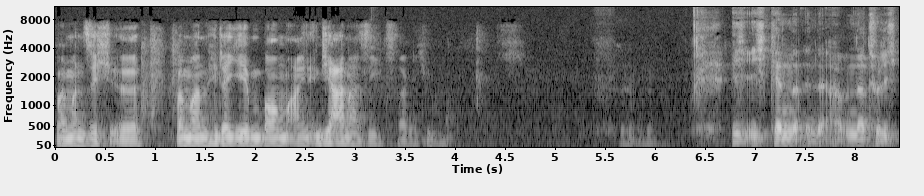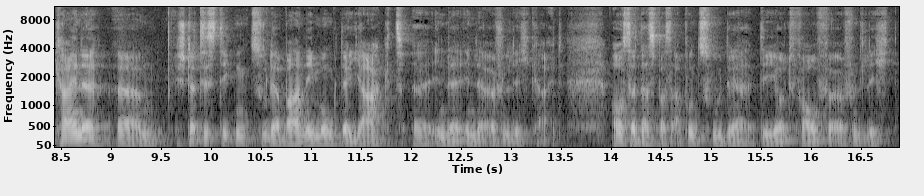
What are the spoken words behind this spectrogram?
weil man sich, äh, weil man hinter jedem Baum einen Indianer sieht, sage ich mal. Ich, ich kenne natürlich keine ähm, Statistiken zu der Wahrnehmung der Jagd äh, in, der, in der Öffentlichkeit, außer das, was ab und zu der DJV veröffentlicht.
